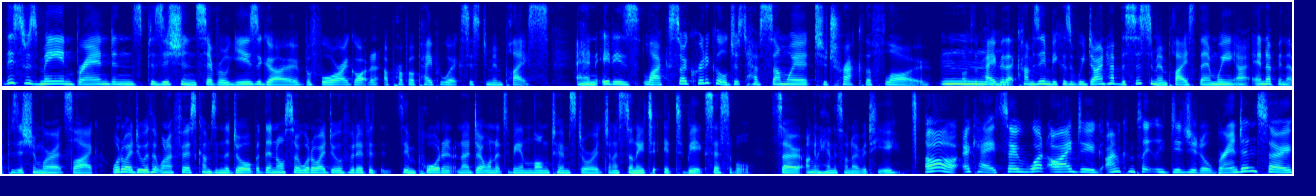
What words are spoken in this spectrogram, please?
this was me in Brandon's position several years ago before I got a proper paperwork system in place. And it is like so critical just to have somewhere to track the flow of the paper that comes in because if we don't have the system in place, then we uh, end up in that position where it's like, what do I do with it when it first comes in the door? But then also, what do I do with it if it's important and I don't want it to be in long term storage and I still need to, it to be accessible? So I'm going to hand this one over to you. oh okay so what i do i'm completely digital brandon so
